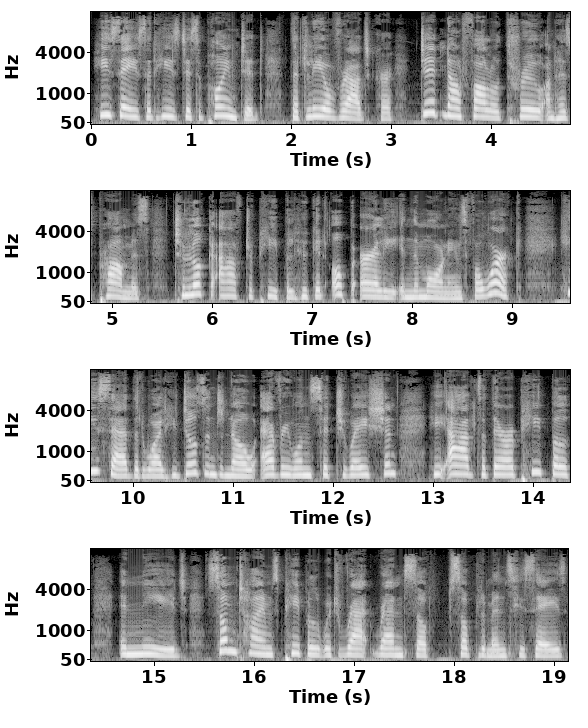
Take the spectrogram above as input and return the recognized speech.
he says that he's disappointed that Leo Varadkar did not follow through on his promise to look after people who get up early in the mornings for work. He said that while he doesn't know everyone's situation, he adds that there are people in need, sometimes people with rent sup- supplements, he says,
